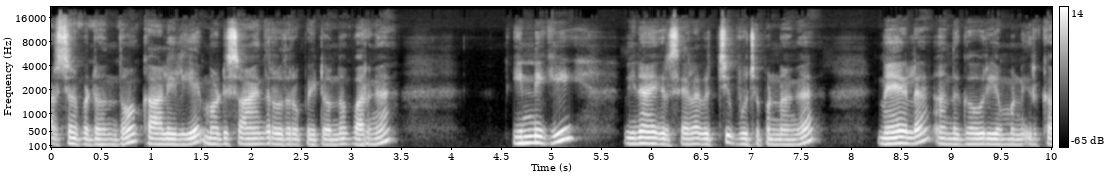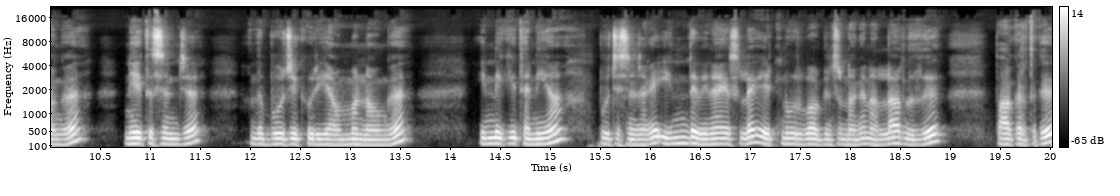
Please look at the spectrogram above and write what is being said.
அர்ச்சனை பண்ணிட்டு வந்தோம். காலையிலேயே மறுபடியும் சாயந்தரம் ஒரு தடவை போயிட்டு வந்தோம். பாருங்கள் இன்றைக்கி விநாயகர் சிலை வச்சு பூஜை பண்ணாங்க. மேலே அந்த கௌரி அம்மன் இருக்காங்க. நேற்று செஞ்ச அந்த பூஜைக்குரிய அம்மன் அவங்க. இன்றைக்கி தனியாக பூஜை செஞ்சாங்க. இந்த விநாயகர் சிலை எட்நூறுபா அப்படின்னு சொன்னாங்க. நல்லா இருந்தது பார்க்குறதுக்கு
